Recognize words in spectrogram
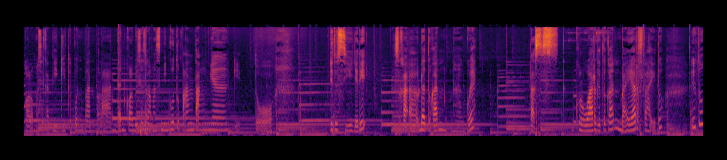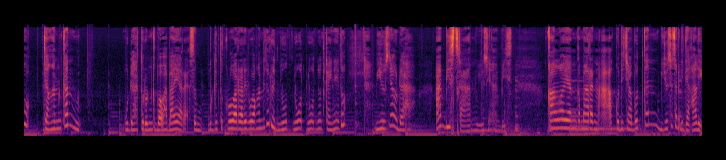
kalau masih sikat gigi itu pun pelan pelan dan kalau bisa selama seminggu tuh pantangnya gitu. Itu sih. Jadi uh, udah tuh kan. Nah gue pas keluar gitu kan bayar. Setelah itu itu jangankan udah turun ke bawah bayar ya. Begitu keluar dari ruangan itu udah nyut nyut nyut nyut. Kayaknya itu biusnya udah habis kan biusnya habis kalau yang kemarin aku dicabut kan biusnya sampai tiga kali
